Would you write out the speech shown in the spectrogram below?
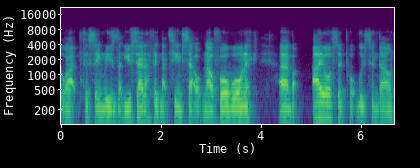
like for the same reasons that you said, I think that team's set up now for Warnock. Um, but I also put Luton down,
